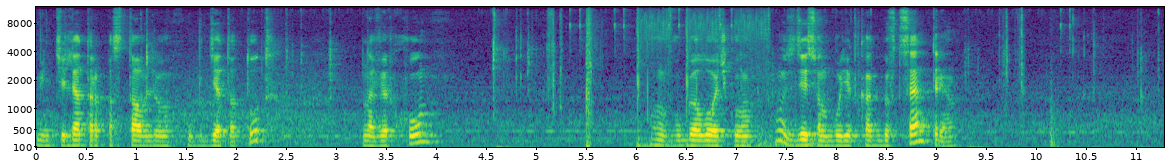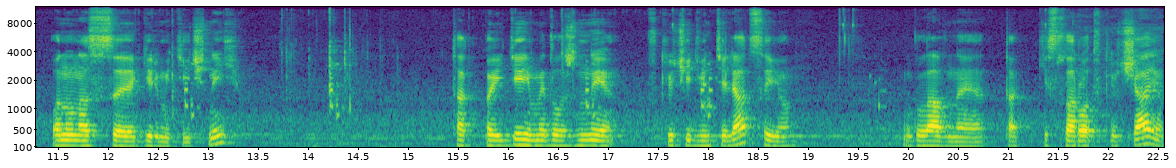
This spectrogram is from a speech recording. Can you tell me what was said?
вентилятор поставлю где-то тут, наверху, в уголочку. Ну, здесь он будет как бы в центре. Он у нас э, герметичный. Так, по идее мы должны включить вентиляцию. Главное, так, кислород включаем.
